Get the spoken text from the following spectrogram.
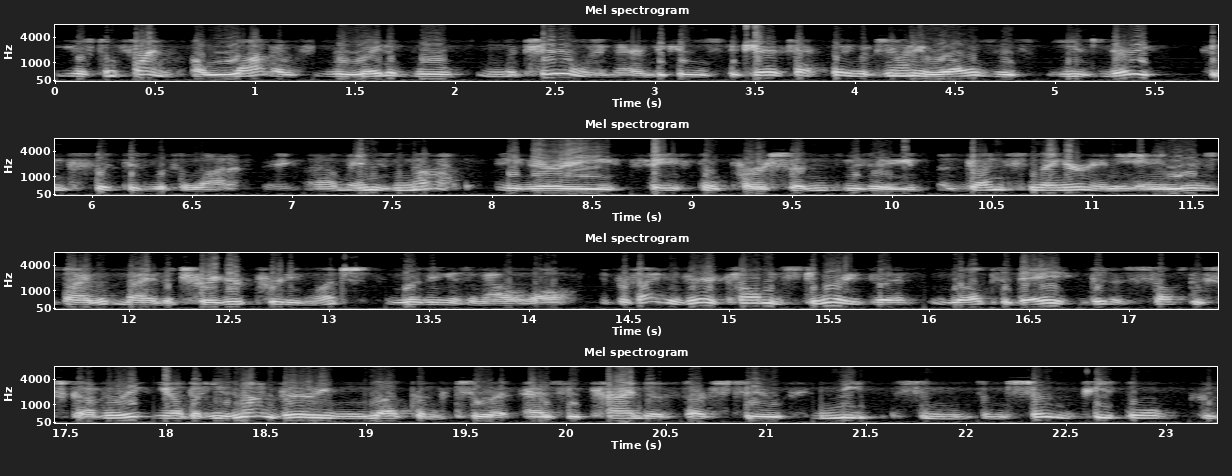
You'll still find a lot of relatable material in there because the character I play with Johnny Wells is he's very a lot of things. Um, and he's not a very faithful person. He's a, a gunslinger, and he, and he lives by the, by the trigger pretty much, living as an outlaw. It provides a very common story that, well, today, a bit of self-discovery, you know, but he's not very welcome to it as he kind of starts to meet some, some certain people who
